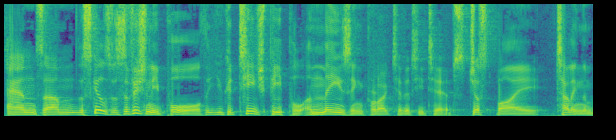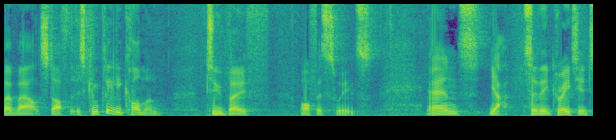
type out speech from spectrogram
And um, the skills were sufficiently poor that you could teach people amazing productivity tips just by telling them about stuff that is completely common to both office suites. And yeah, so they created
